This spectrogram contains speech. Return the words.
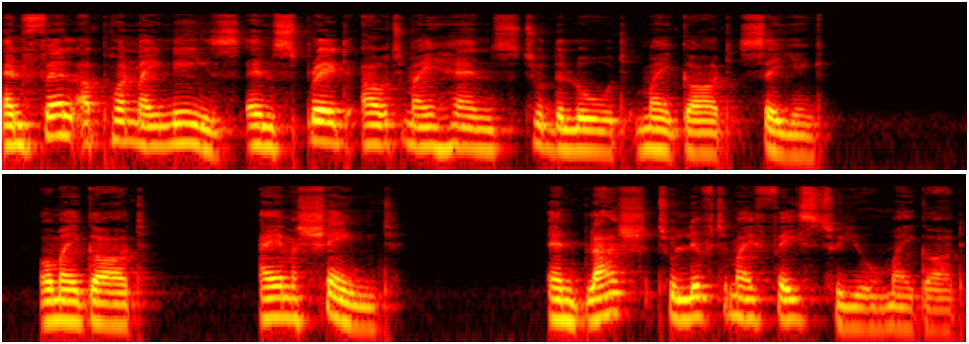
and fell upon my knees and spread out my hands to the Lord my God, saying, O my God, I am ashamed and blush to lift my face to you, my God.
